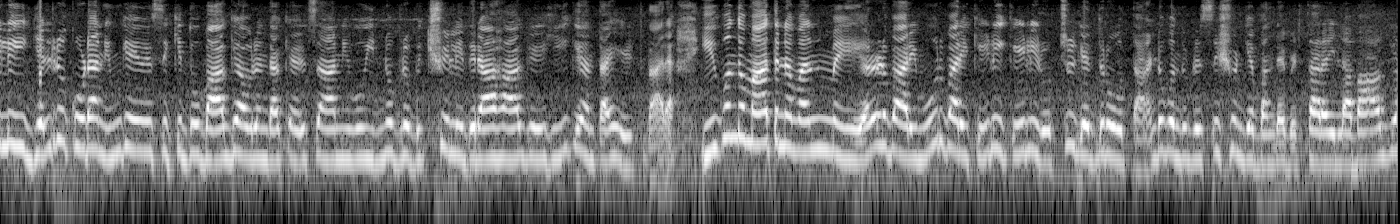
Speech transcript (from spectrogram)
ಇಲ್ಲಿ ಎಲ್ಲರೂ ಕೂಡ ನಿಮಗೆ ಸಿಕ್ಕಿದ್ದು ಭಾಗ್ಯ ಅವರಿಂದ ಕೆಲಸ, ನೀವು ಇನ್ನೊಬ್ಬರು ಭಿಕ್ಷೆಯಲ್ಲಿದ್ದೀರಾ, ಹಾಗೆ ಹೀಗೆ ಅಂತ ಹೇಳ್ತಿದ್ದಾರೆ. ಈ ಒಂದು ಮಾತನ್ನು ಒಮ್ಮೆ ಎರಡು ಬಾರಿ, ಮೂರು ಬಾರಿ ಕೇಳಿ ಕೇಳಿ ರೊಚ್ಚು ಗೆದ್ದರು ತಾಂಡು ಒಂದು ಡಿಸಿಷನ್ಗೆ ಬಂದೇ ಬಿಡ್ತಾರೆ. ಇಲ್ಲ, ಭಾಗ್ಯ,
